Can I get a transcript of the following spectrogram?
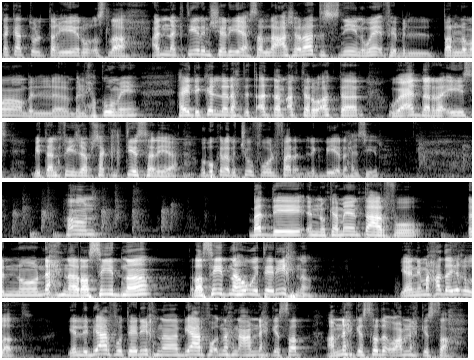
تكتل التغيير والإصلاح. عندنا كتير مشاريع صار لها عشرات السنين واقفة بالبرلمان بالحكومة. هيدي كلها رح تتقدم أكثر وأكثر ووعدنا الرئيس بتنفيذها بشكل كتير سريع وبكرة بتشوفوا الفرق الكبير رح يصير. هون بدي إنه كمان تعرفوا إنه نحن رصيدنا رصيدنا هو تاريخنا. يعني ما حدا يغلط. يلي بيعرفوا تاريخنا بيعرفوا إنه نحن عم نحكي صدق عم نحكي الصدق وعم نحكي الصح.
